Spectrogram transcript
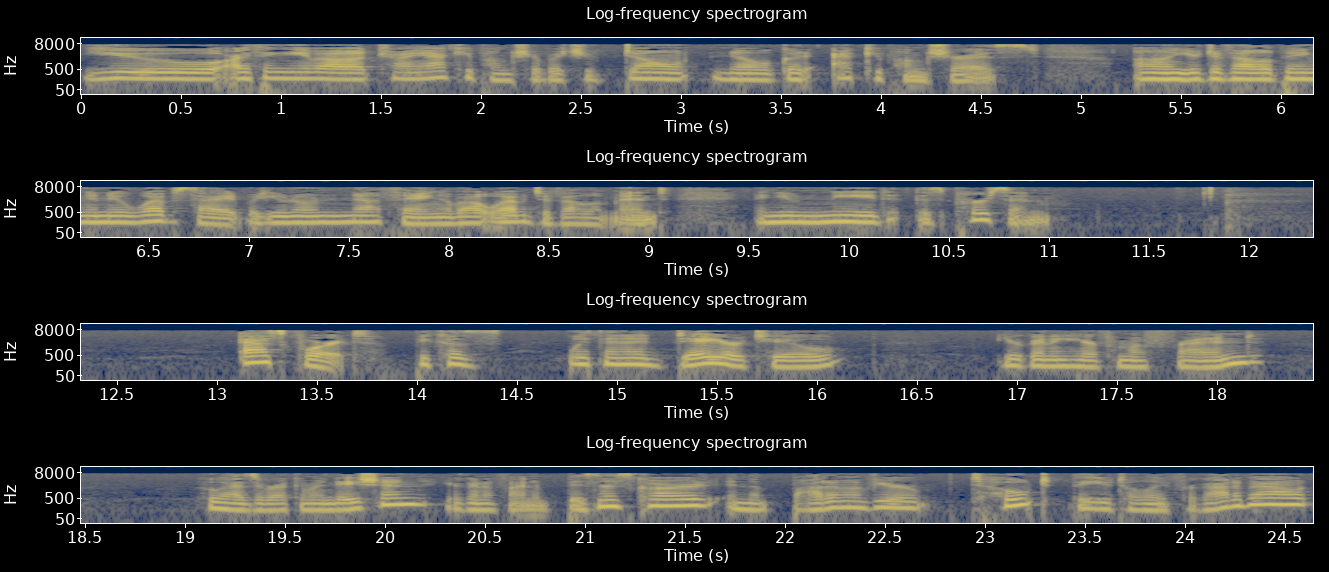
You are thinking about trying acupuncture, but you don't know a good acupuncturist. Uh, you're developing a new website, but you know nothing about web development, and you need this person. Ask for it because within a day or two, you're going to hear from a friend who has a recommendation. You're going to find a business card in the bottom of your tote that you totally forgot about.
